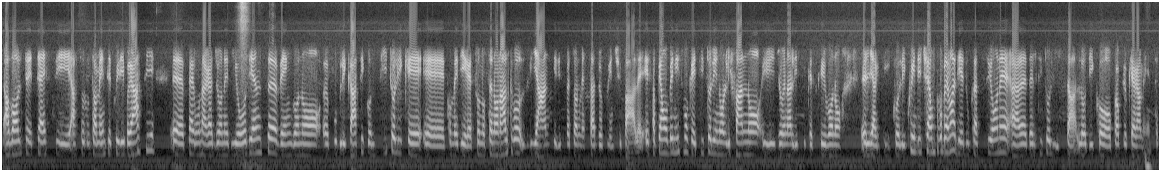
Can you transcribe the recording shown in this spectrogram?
a volte testi assolutamente equilibrati eh, per una ragione di audience vengono eh, pubblicati con titoli che eh, come dire, sono se non altro svianti rispetto al messaggio principale e sappiamo benissimo che i titoli non li fanno i giornalisti che scrivono eh, gli articoli, quindi c'è un problema di educazione eh, del titolista, lo dico proprio chiaramente.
